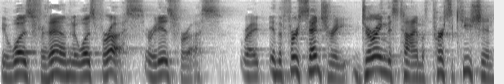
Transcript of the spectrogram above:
It was for them and it was for us, or it is for us, right? In the first century, during this time of persecution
